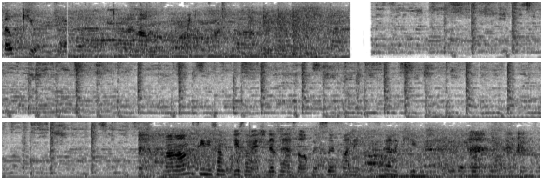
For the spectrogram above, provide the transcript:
So cute. My um, mom's Seen me some, do something she does it herself. It's so funny. It's kind of cute.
